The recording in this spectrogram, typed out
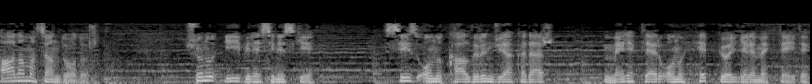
ağlamasan da olur. Şunu iyi bilesiniz ki, siz onu kaldırıncaya kadar melekler onu hep gölgelemekteydi.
